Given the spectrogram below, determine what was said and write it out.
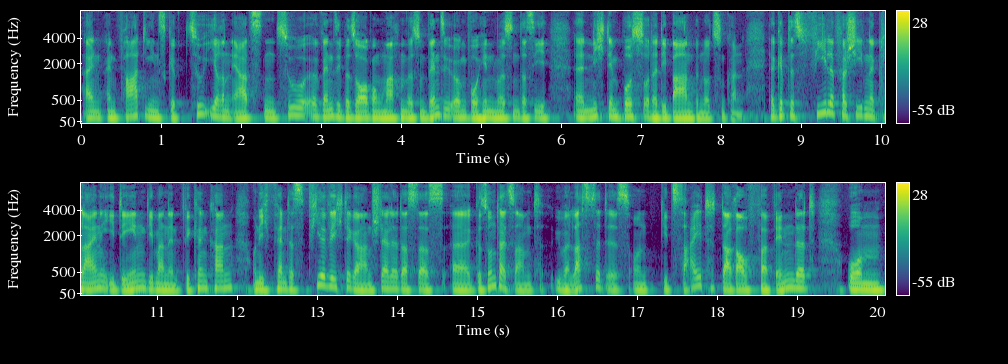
ein, ein Fahrdienst gibt zu ihren Ärzten, zu, äh, wenn sie Besorgung machen müssen, wenn sie irgendwo hin müssen, dass sie äh, nicht den Bus oder die Bahn benutzen können. Da gibt es viele verschiedene kleine Ideen, die man entwickeln kann. Und ich fände es viel wichtiger anstelle, dass das äh, Gesundheitsamt überlastet ist und die Zeit darauf verwendet, um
